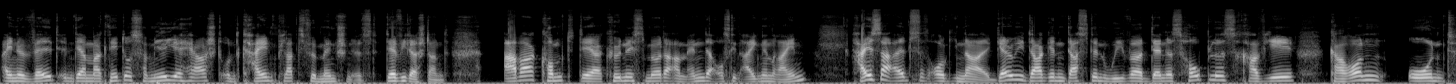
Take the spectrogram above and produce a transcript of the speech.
eine Welt, in der Magnetos Familie herrscht und kein Platz für Menschen ist. Der Widerstand. Aber kommt der Königsmörder am Ende aus den eigenen Reihen? Heißer als das Original. Gary Duggan, Dustin Weaver, Dennis Hopeless, Javier Caron und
